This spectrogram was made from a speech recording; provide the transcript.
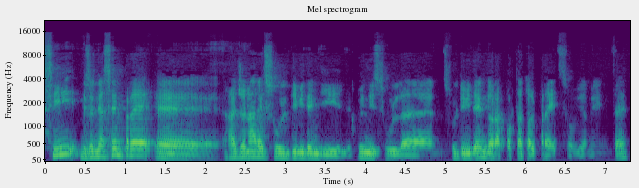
Sì, bisogna sempre eh, ragionare sul dividend yield, quindi sul, sul, dividendo rapportato al prezzo, ovviamente.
